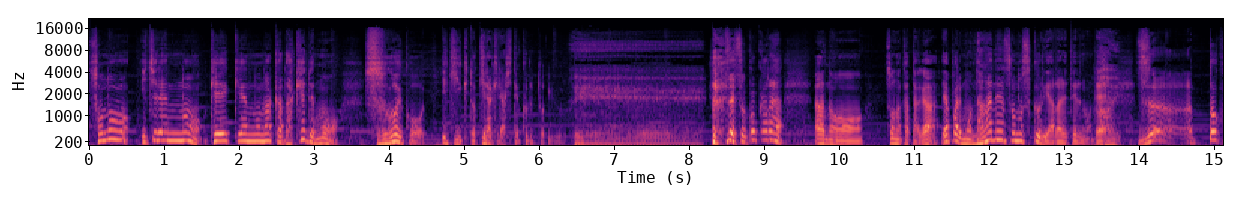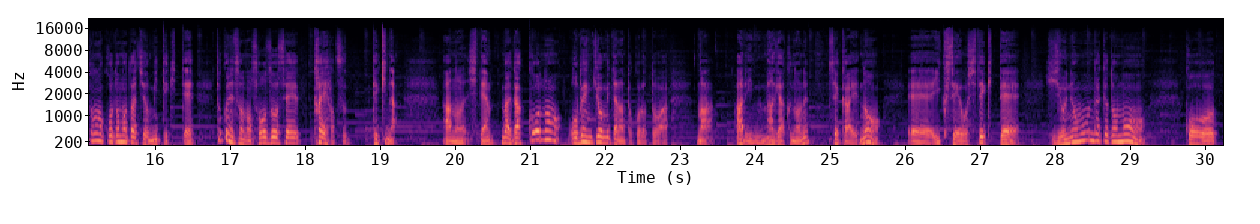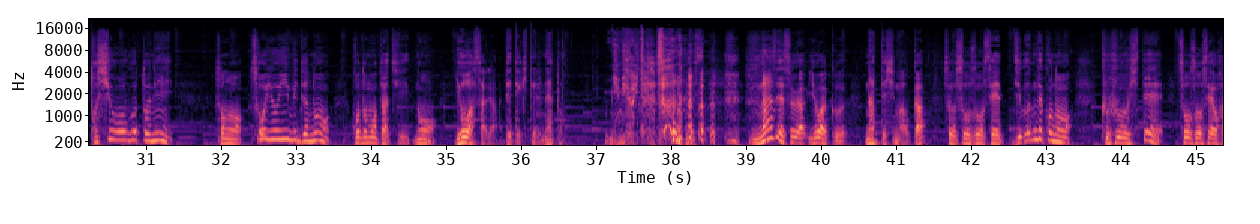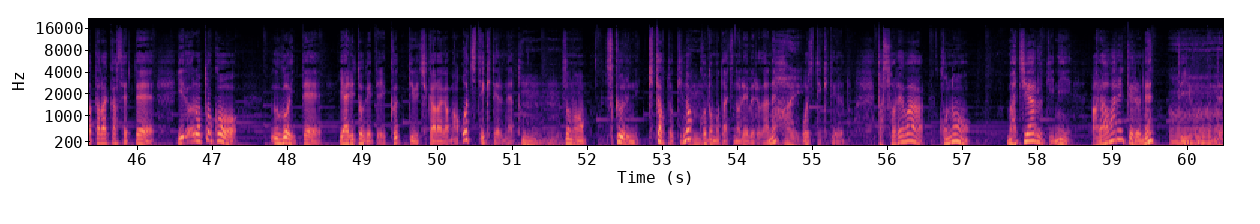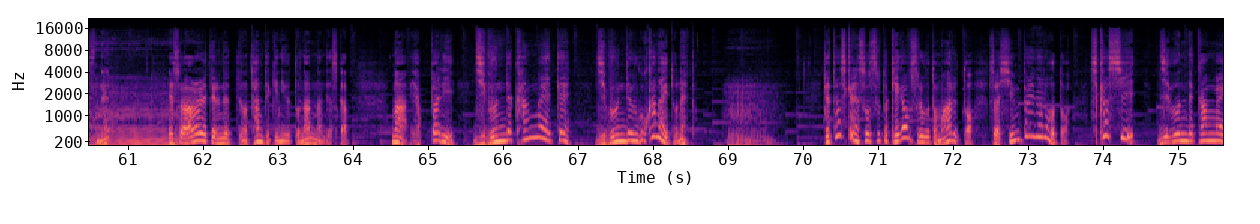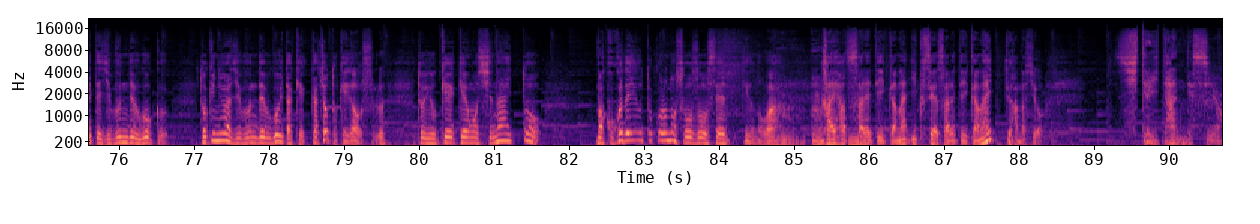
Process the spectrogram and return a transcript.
その一連の経験の中だけでもすごいこう生き生きとキラキラしてくるという。へ でそこからあのその方がやっぱりもう長年そのスクールやられてるので、えはい。ずーっとこの子どもたちを見てきて特にその創造性開発的なあの視点、まあ、学校のお勉強みたいなところとは、まあ、ある意味真逆のね世界の、えー育成をしてきて非常に思うんだけどもこう年を追うごとにそのそういう意味での子どもたちの弱さが出てきてるねと。耳が痛いそうなんです。なぜそれが弱くなってしまうか、そういう創造性、自分でこの工夫して創造性を働かせて、いろいろとこう動いてやり遂げていくっていう力がまあ落ちてきてるねと。うんうんそのスクールに来た時の子どもたちのレベルがね、はい落ちてきてると。やっぱそれはこの街歩きに現れてるねっていうんですね。いやそれ現れてるねっていうのを端的に言うと何なんですか？まあやっぱり自分で考えて自分で動かないとねと。で確かにそうすると怪我をすることもあると。それは心配だろうと。しかし自分で考えて自分で動く。時には自分で動いた結果ちょっと怪我をするという経験をしないと、まあ、ここでいうところの創造性っていうのは開発されていかない、育成されていかないっていう話をしていたんですよ。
